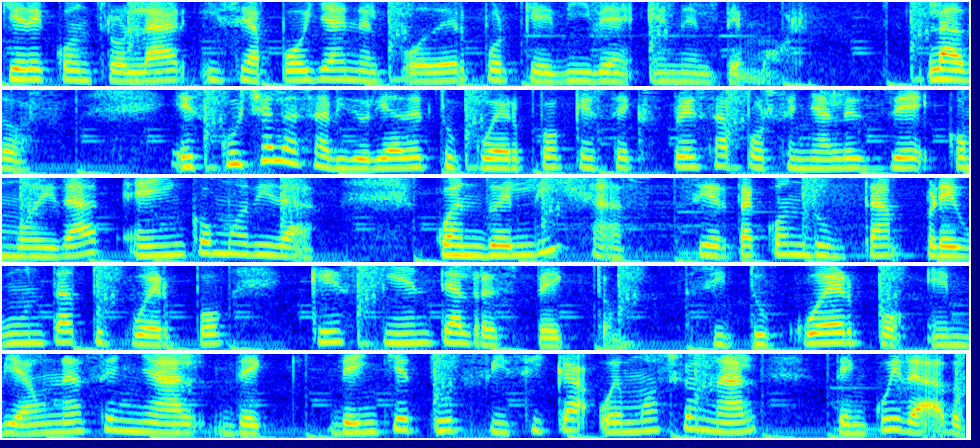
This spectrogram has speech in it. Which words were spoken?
quiere controlar y se apoya en el poder porque vive en el temor. La 2. Escucha la sabiduría de tu cuerpo que se expresa por señales de comodidad e incomodidad. Cuando elijas cierta conducta, pregunta a tu cuerpo qué siente al respecto. Si tu cuerpo envía una señal de, inquietud física o emocional, ten cuidado.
